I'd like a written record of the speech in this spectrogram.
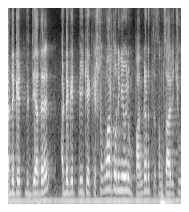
advocate Vidyadharan advocate V K Krishnakumar തുടങ്ങിയവരും പങ്കെടുത്ത് സംസാരിച്ചു.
